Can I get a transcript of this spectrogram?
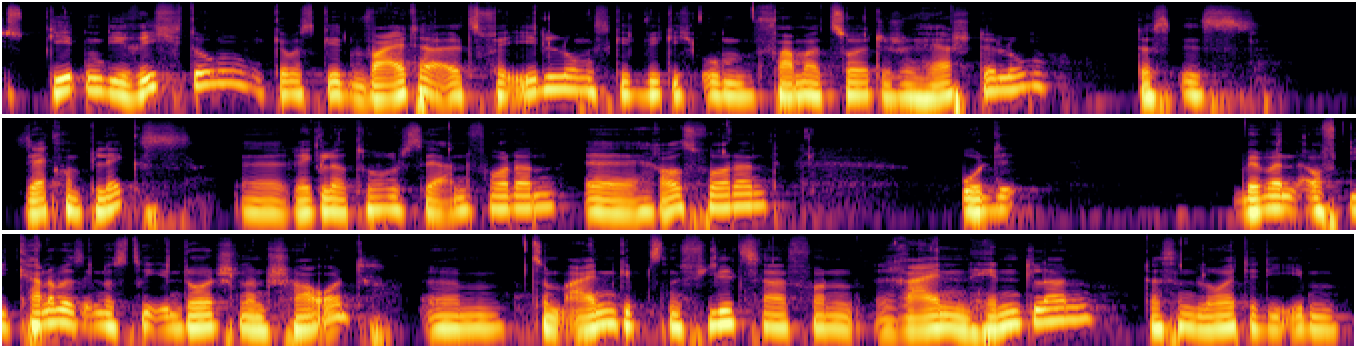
es geht in die Richtung, ich glaube, es geht weiter als Veredelung, es geht wirklich um pharmazeutische Herstellung. Das ist sehr komplex, äh, regulatorisch sehr anfordernd, äh, herausfordernd. Und wenn man auf die Cannabisindustrie in Deutschland schaut, ähm, zum einen gibt es eine Vielzahl von reinen Händlern. Das sind Leute, die eben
